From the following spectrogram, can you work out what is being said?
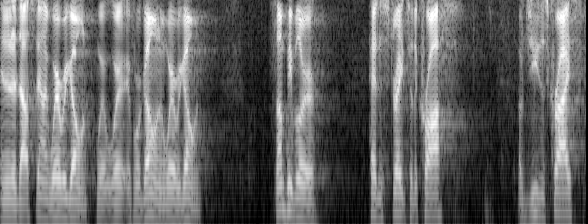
And it is outstanding. Like, where are we going? Where, where, if we're going, where are we going? Some people are heading straight to the cross of Jesus Christ.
